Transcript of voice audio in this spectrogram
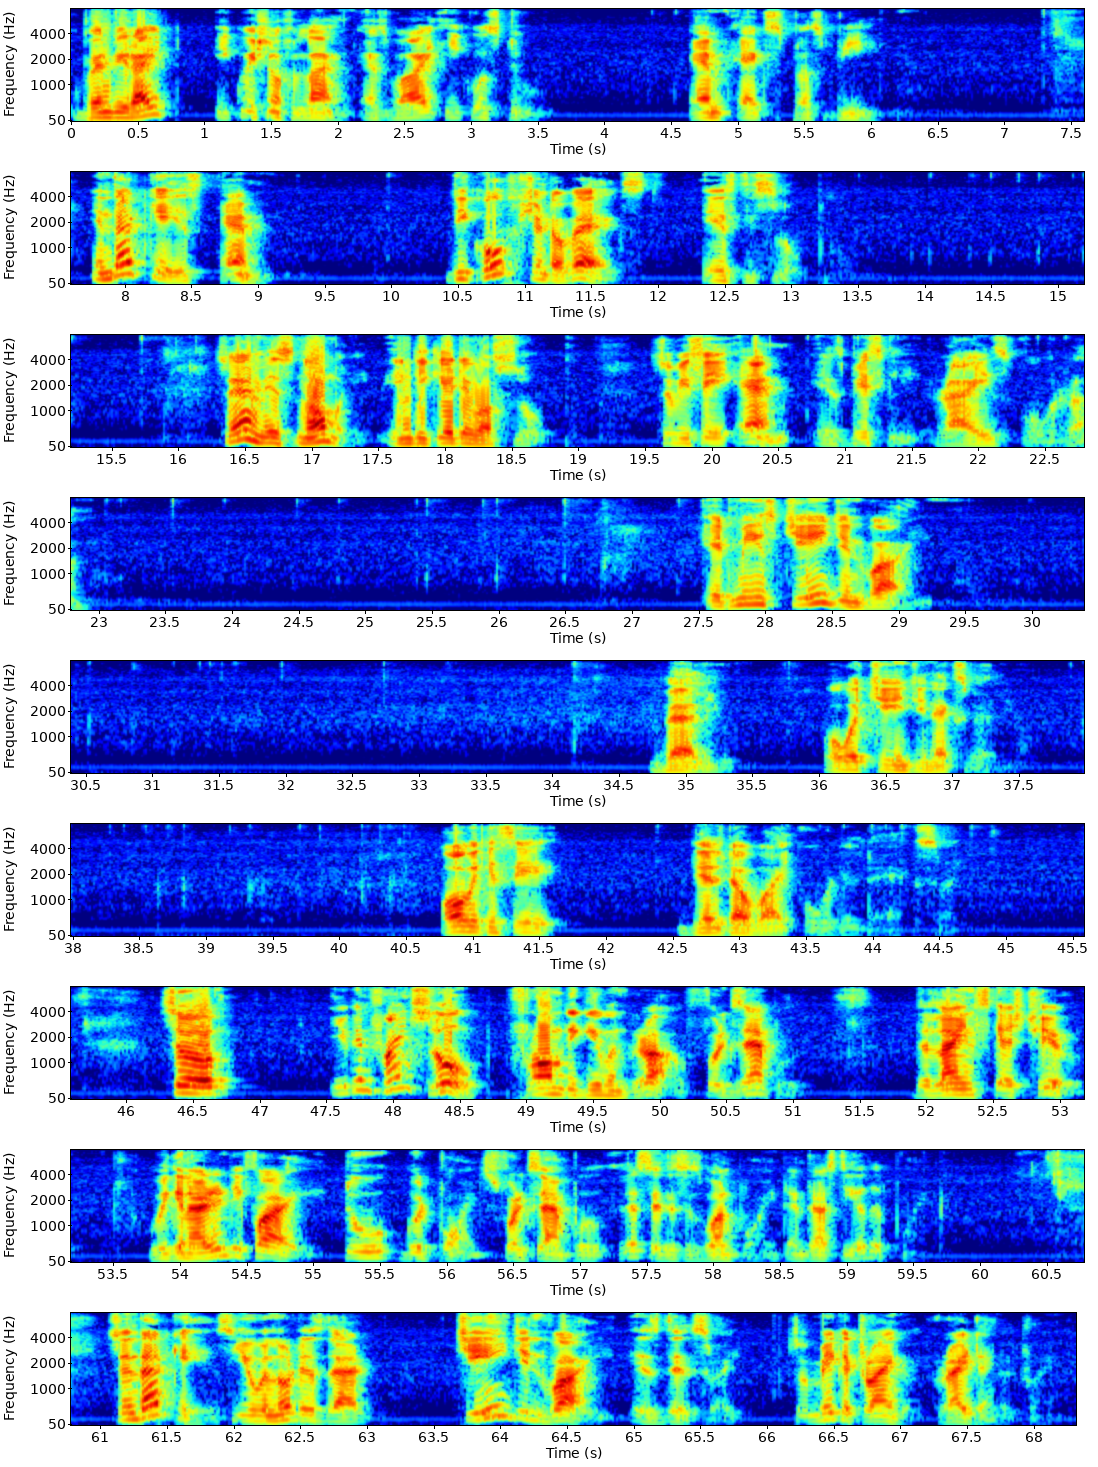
when we write equation of a line as y equals to mx plus b, in that case, m, the coefficient of x is the slope. So m is normally indicative of slope. So we say m is basically rise over run. It means change in y value over change in x value. Or we can say delta y over delta? So you can find slope from the given graph. For example, the line sketched here. We can identify two good points. For example, let's say this is one point and that's the other point. So in that case, you will notice that change in y is this, right? So make a triangle, right angle triangle,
